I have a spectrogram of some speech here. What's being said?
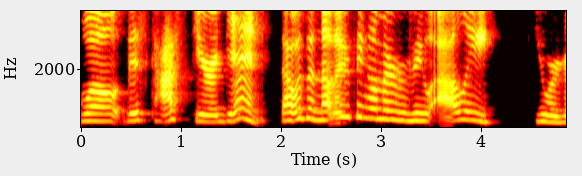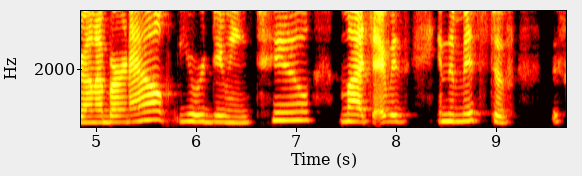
Well, this past year again, that was another thing on my review. Ali, you were going to burn out. You were doing too much. I was in the midst of this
